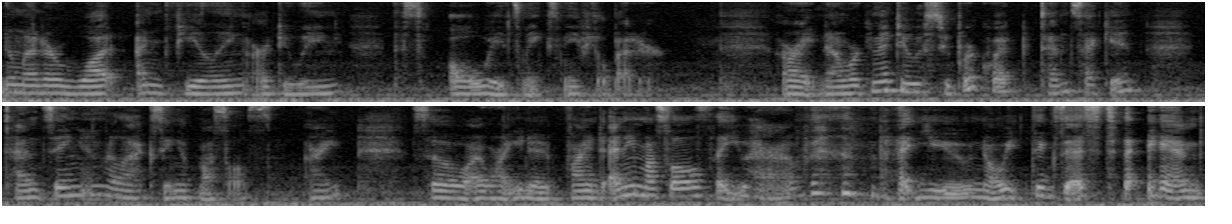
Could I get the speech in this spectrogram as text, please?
No matter what I'm feeling or doing, this always makes me feel better. All right, now we're gonna do a super quick 10 second tensing and relaxing of muscles. All right, so I want you to find any muscles that you have that you know exist and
